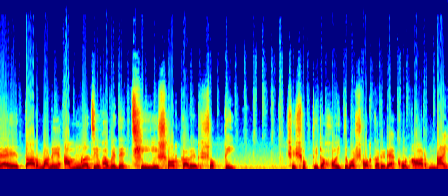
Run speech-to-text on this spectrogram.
দেয়। তার মানে আমরা যেভাবে দেখছি, সরকারের শক্তি, সেই শক্তিটা হয়তো বা সরকারের এখন আর নাই।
